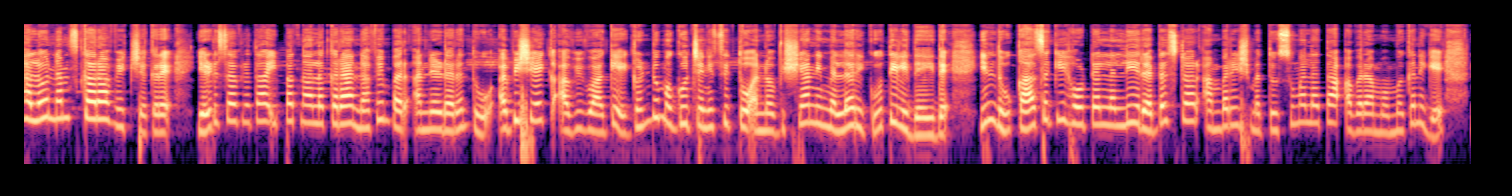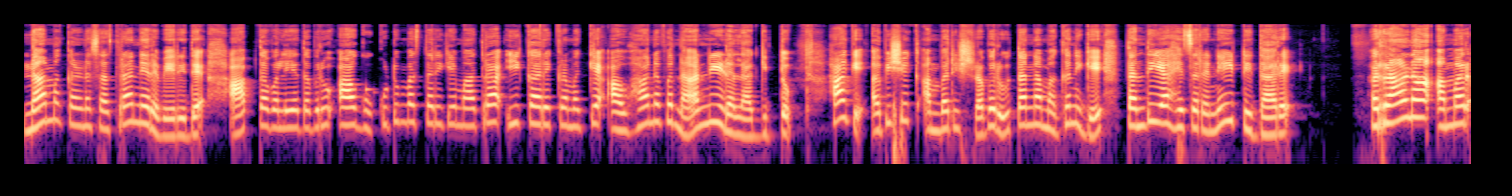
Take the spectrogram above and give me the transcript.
ಹಲೋ, ನಮಸ್ಕಾರ ವೀಕ್ಷಕರೇ. ಎರಡು ಸಾವಿರದ ಇಪ್ಪತ್ನಾಲ್ಕರ ನವೆಂಬರ್ ಹನ್ನೆರಡರಂದು ಅಭಿಷೇಕ್ ಅವಿವಾಗೆ ಗಂಡು ಮಗು ಜನಿಸಿತ್ತು ಅನ್ನೋ ವಿಷಯ ನಿಮ್ಮೆಲ್ಲರಿಗೂ ತಿಳಿದೇ ಇದೆ. ಇಂದು ಖಾಸಗಿ ಹೋಟೆಲ್ನಲ್ಲಿ ರೆಬೆಲ್ ಸ್ಟಾರ್ ಅಂಬರೀಷ್ ಮತ್ತು ಸುಮಲತಾ ಅವರ ಮೊಮ್ಮಗನಿಗೆ ನಾಮಕರಣ ಶಾಸ್ತ್ರ ನೆರವೇರಿದೆ. ಆಪ್ತ ವಲಯದವರು ಹಾಗೂ ಕುಟುಂಬಸ್ಥರಿಗೆ ಮಾತ್ರ ಈ ಕಾರ್ಯಕ್ರಮಕ್ಕೆ ಆಹ್ವಾನವನ್ನು ನೀಡಲಾಗಿತ್ತು. ಹಾಗೆ ಅಭಿಷೇಕ್ ಅಂಬರೀಷ್ ರವರು ತನ್ನ ಮಗನಿಗೆ ತಂದೆಯ ಹೆಸರನ್ನೇ ಇಟ್ಟಿದ್ದಾರೆ. ರಾಣಾ ಅಮರ್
